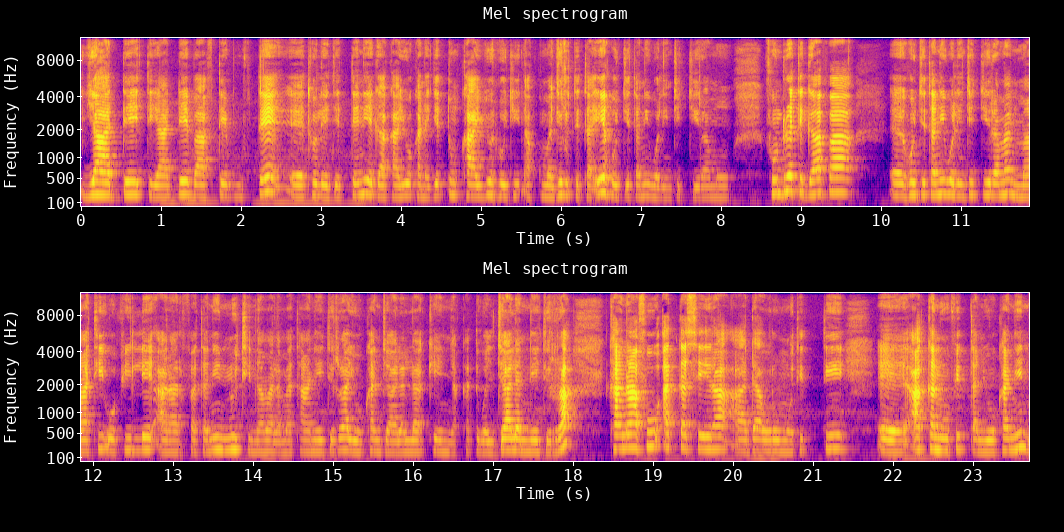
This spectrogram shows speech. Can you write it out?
yaaddee itti yaaddee baaftee buuftee tolee jetteeni egaa kaayyoo kana jettuun kaayyoon hojiin akkuma jirutti ta'ee hojjetanii waliin jijjiiramu. Fuulduratti gaafa hojjetanii waliin jijjiiraman maatii ofiillee araarfatanii nuti nama lama taanee jirra yookaan jaalala keenya akkatti wal jaalannee jirra. Kanaafuu akka seeraa aadaa Oromootitti akka nuuf fixxan yookaan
